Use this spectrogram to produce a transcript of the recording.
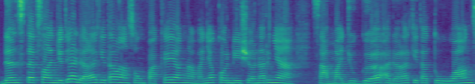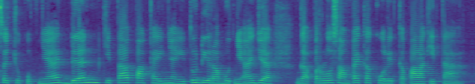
Dan step selanjutnya adalah kita langsung pakai yang namanya conditionernya. Sama juga adalah kita tuang secukupnya dan kita pakainya itu di rambutnya aja. Nggak perlu sampai ke kulit kepala kita.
